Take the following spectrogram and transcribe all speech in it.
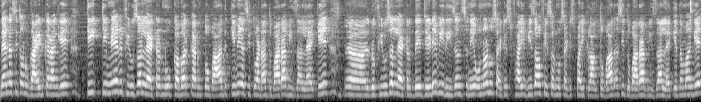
ਦੈਨ ਅਸੀਂ ਤੁਹਾਨੂੰ ਗਾਈਡ ਕਰਾਂਗੇ ਕਿ ਕਿਵੇਂ ਰਿਫਿਊਜ਼ਲ ਲੈਟਰ ਨੂੰ ਕਵਰ ਕਰਨ ਤੋਂ ਬਾਅਦ ਕਿਵੇਂ ਅਸੀਂ ਤੁਹਾਡਾ ਦੁਬਾਰਾ ਵੀਜ਼ਾ ਲੈ ਕੇ ਰਿਫਿਊਜ਼ਲ ਲੈਟਰ ਦੇ ਜਿਹੜੇ ਵੀ ਰੀਜ਼ਨਸ ਨੇ, ਉਹਨਾਂ ਨੂੰ ਸੈਟੀਸਫਾਈ ਵੀਜ਼ਾ ਆਫੀਸਰ ਨੂੰ ਸੈਟੀਸਫਾਈ ਕਰਾਉਣ ਤੋਂ ਬਾਅਦ ਅਸੀਂ ਦੁਬਾਰਾ ਵੀਜ਼ਾ ਲੈ ਕੇ ਦਵਾਂਗੇ।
